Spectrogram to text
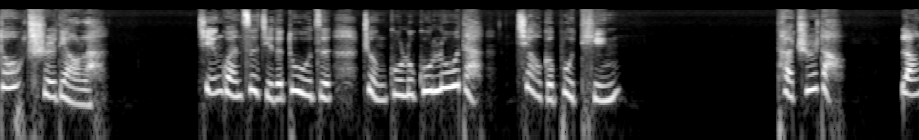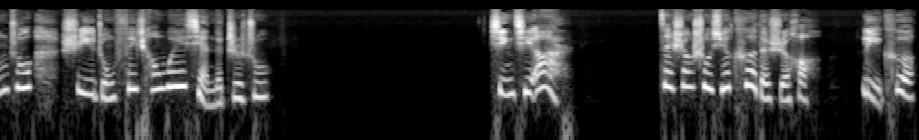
都吃掉了，尽管自己的肚子正咕噜咕噜的叫个不停。他知道，狼蛛是一种非常危险的蜘蛛。星期二，在上数学课的时候。李克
